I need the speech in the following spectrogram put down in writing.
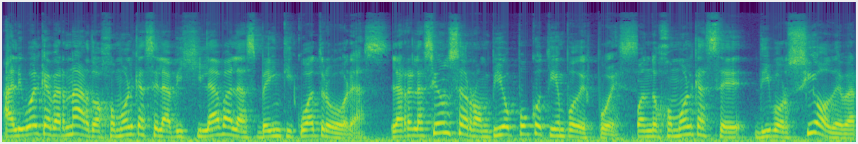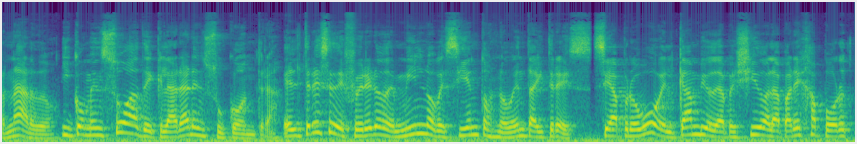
Al igual que a Bernardo, a Homolka se la vigilaba las 24 horas. La relación se rompió poco tiempo después, cuando Homolka se divorció de Bernardo y comenzó a declarar en su contra. El 13 de febrero de 1993 se aprobó el cambio de apellido a la pareja por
